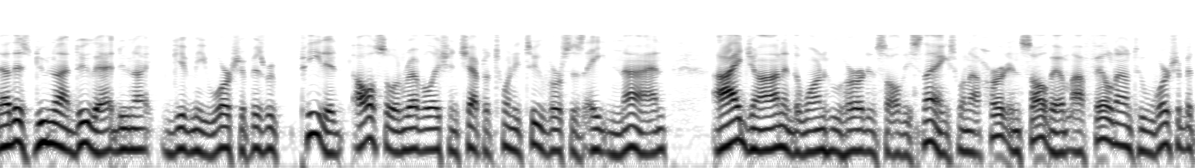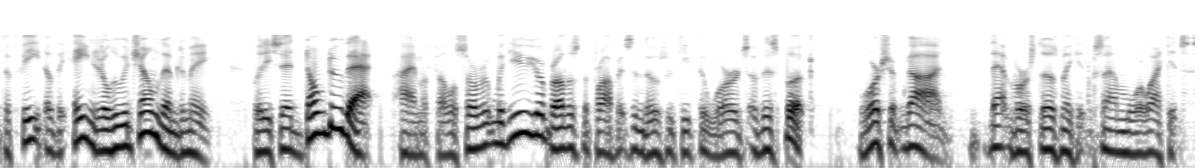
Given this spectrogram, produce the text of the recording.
Now, this do not do that, do not give me worship is repeated also in Revelation chapter 22, verses 8 and 9. I, John, am the one who heard and saw these things. When I heard and saw them, I fell down to worship at the feet of the angel who had shown them to me. But he said, Don't do that. I am a fellow servant with you, your brothers the prophets, and those who keep the words of this book. Worship God. That verse does make it sound more like it's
